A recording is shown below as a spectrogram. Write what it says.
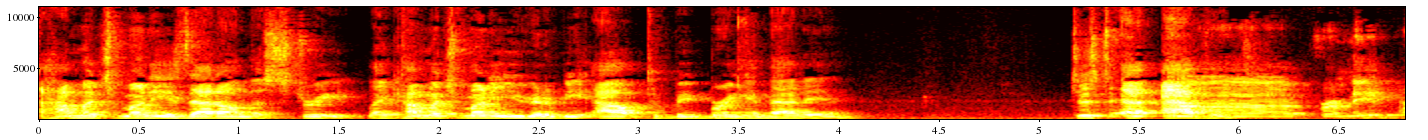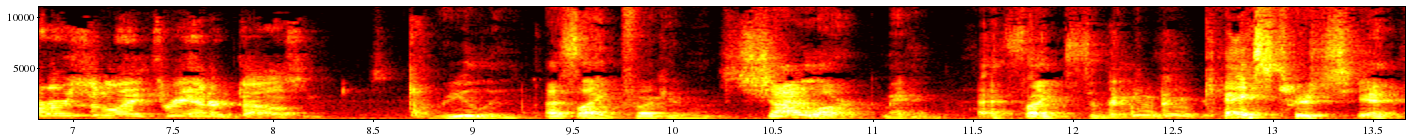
How much money is that on the street? Like, how much money are you going to be out to be bringing that in? Just a- average. Uh, for me personally, three hundred thousand. Really? That's like fucking Shylock, man. That's like some gangster shit.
